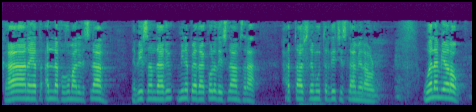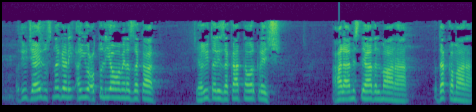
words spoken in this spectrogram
کان یتالفهم علی الاسلام نبی صلی الله علیه وسلم مینه پیدا کوله د اسلام سره حتی اسلمو تر دې چې اسلام یې راوړ ولم يروا دیو جایز اوس نه غني اي يعطل يوم من الزکات چې هغه تری زکات نه ورکړې شي على مثل هذا المعنى دقه معنا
